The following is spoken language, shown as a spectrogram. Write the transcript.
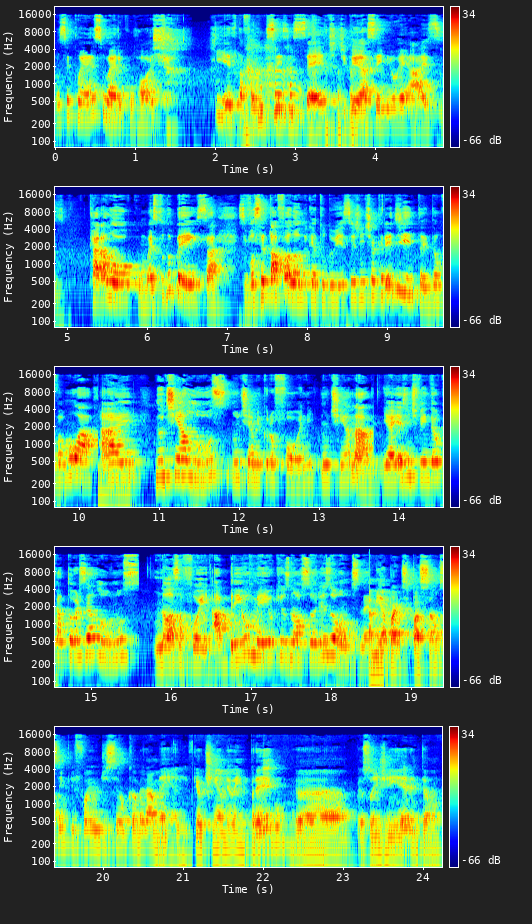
Você conhece o Érico Rocha? E ele tá falando de 6 e 7, de ganhar 100 mil reais cara louco, mas tudo bem, sabe? Se você tá falando que é tudo isso, a gente acredita, então vamos lá. Aí não tinha luz, não tinha microfone, não tinha nada. E aí a gente vendeu 14 alunos. Nossa, foi abriu meio que os nossos horizontes, né? A minha participação sempre foi o de ser o cameraman ali. Porque eu tinha meu emprego, eh, eu sou engenheiro, então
